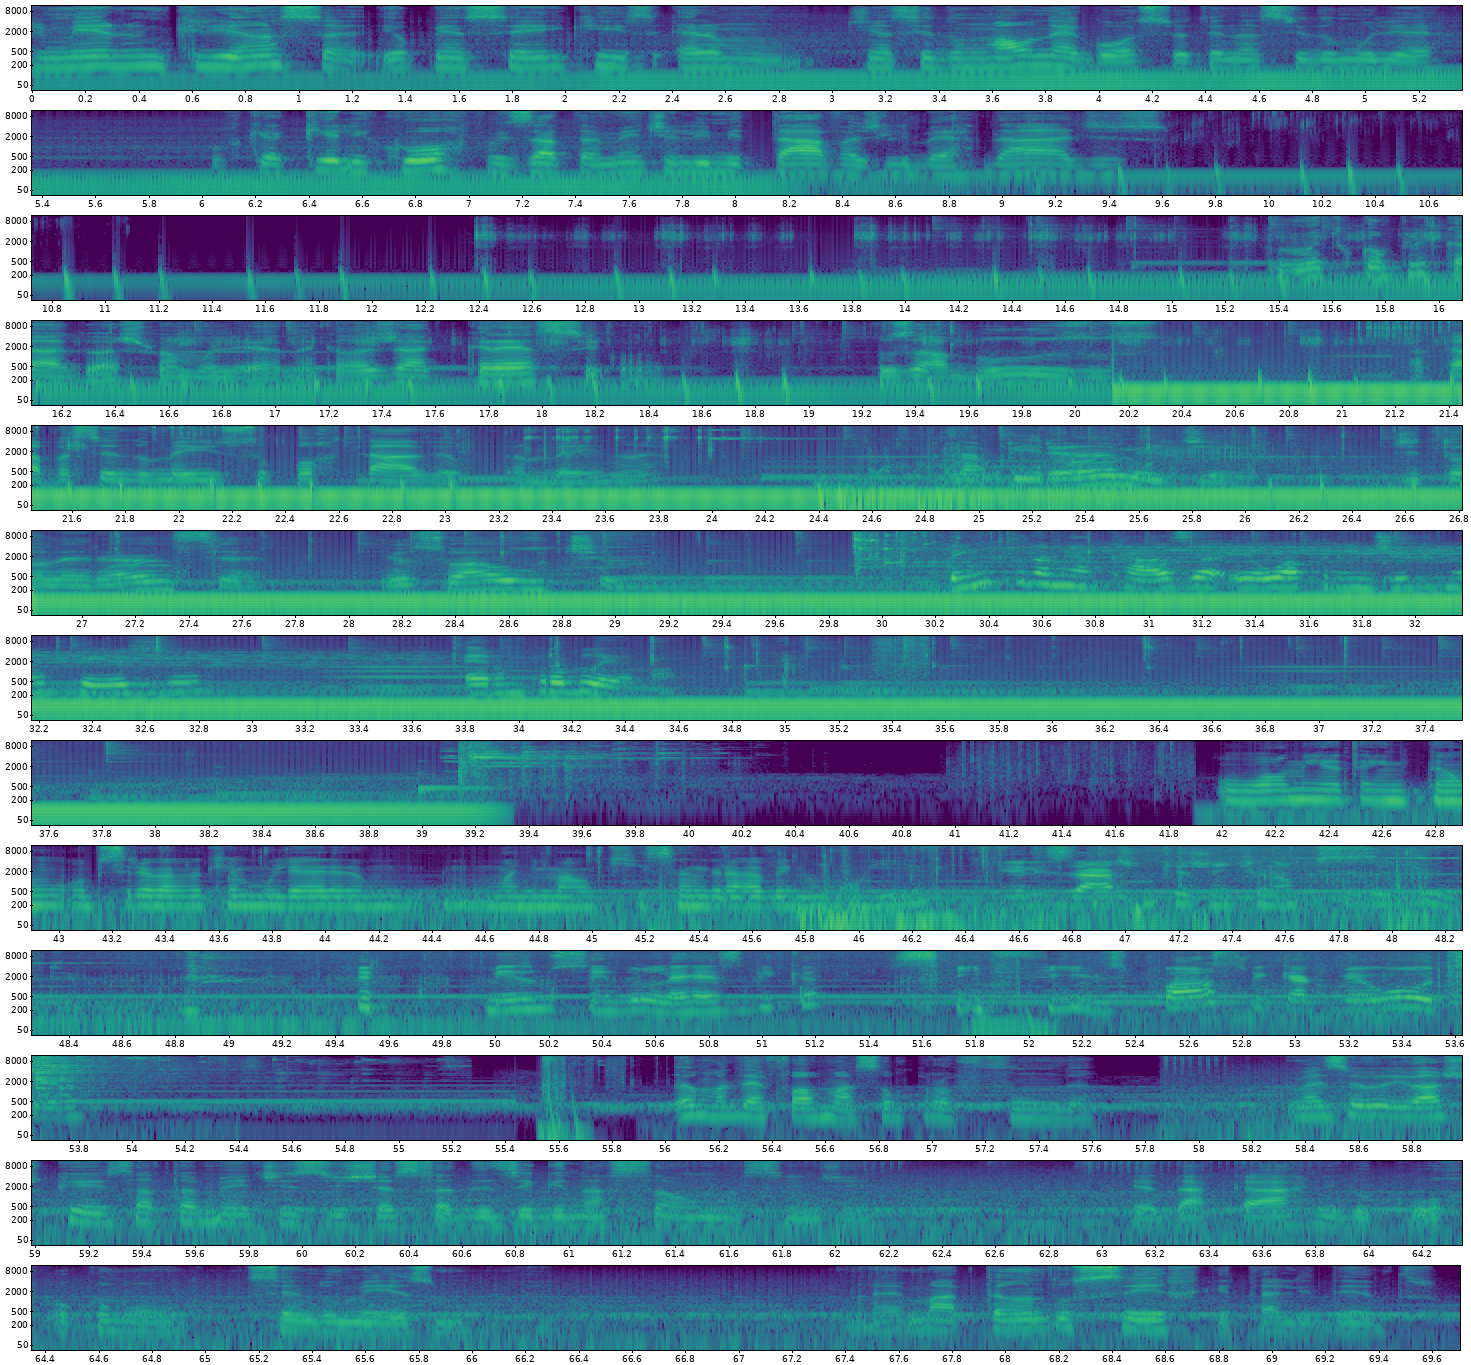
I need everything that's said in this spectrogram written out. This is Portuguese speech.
Primeiro, em criança, eu pensei que era um, tinha sido um mau negócio eu ter nascido mulher. Porque aquele corpo exatamente limitava as liberdades. Muito complicado, eu acho, para a mulher, né? Que ela já cresce com os abusos, acaba sendo meio insuportável também, não é? Na pirâmide de tolerância, eu sou a última. Dentro da minha casa, eu aprendi que meu peso era um problema. O homem até então observava que a mulher era um, um animal que sangrava e não morria. Eles acham que a gente não precisa de útero. Mesmo sendo lésbica, sem filhos, posso ficar com meu útero? É uma deformação profunda. Mas eu, eu acho que exatamente existe essa designação assim de é, da carne do corpo como sendo o mesmo, né? matando o ser que está ali dentro.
